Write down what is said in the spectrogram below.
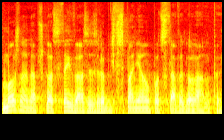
Można na przykład z tej wazy zrobić wspaniałą podstawę do lampy.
